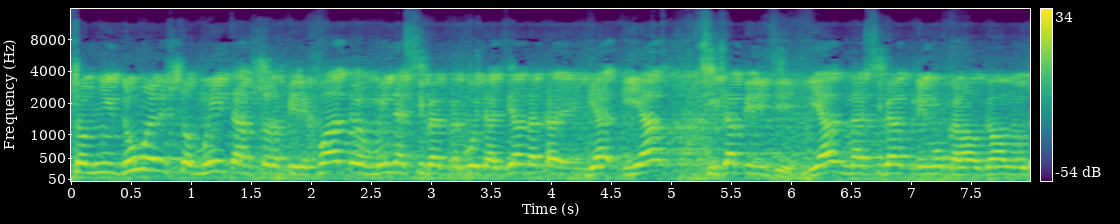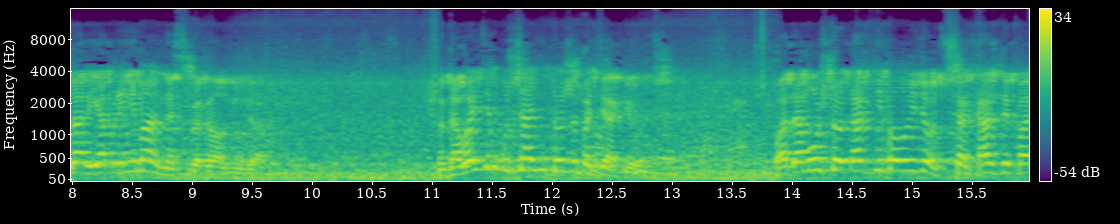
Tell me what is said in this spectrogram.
Чтобы не думали, что мы там что-то перехватываем, мы на себя какой-то отдел, я, я всегда впереди. Я на себя приму канал главный удар, я принимаю на себя главный удар. Но давайте пусть они тоже подтягиваются. Потому что так не поведет. Вся- Каждый по,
